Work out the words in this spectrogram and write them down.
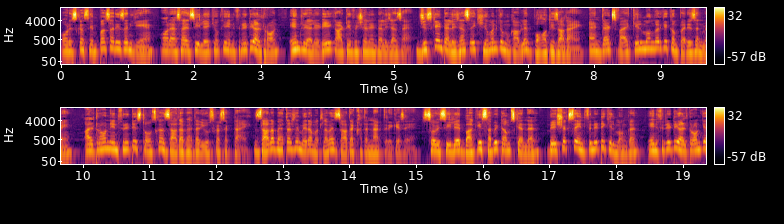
और इसका सिंपल सा रीजन ये है, और ऐसा इसीलिए क्योंकि इन्फिनिटी अल्ट्रॉन इन रियलिटी एक आर्टिफिशियल इंटेलिजेंस है, जिसके इंटेलिजेंस एक ह्यूमन के मुकाबले बहुत ही ज़्यादा है। एंड दैट्स वाई किल मोंगर के कंपेरिजन में अल्ट्रॉन इन्फिनिटी स्टोन का ज़्यादा बेहतर यूज़ कर सकता है। ज़्यादा बेहतर से मेरा मतलब है ज़्यादा खतरनाक तरीके से। सो इसीलिए बाकी सभी टर्म्स के अंदर, बेशक से इन्फिनिटी किल मोंगर इन्फिनिटी अल्ट्रॉन के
